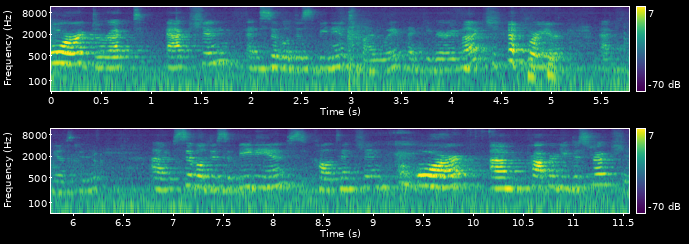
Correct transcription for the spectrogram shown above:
or direct action and civil disobedience, by the way, thank you very much for your action yesterday. Um, civil disobedience, call attention, or um, property destruction.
